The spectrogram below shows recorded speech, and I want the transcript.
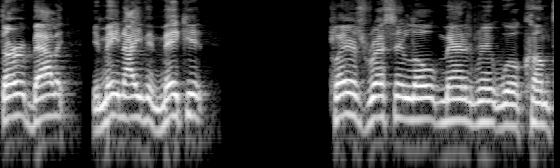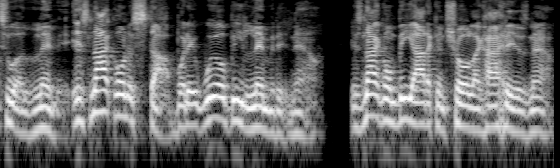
third ballot. You may not even make it. Players' resting load management will come to a limit. It's not going to stop, but it will be limited now. It's not going to be out of control like how it is now.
